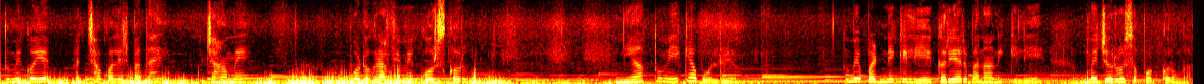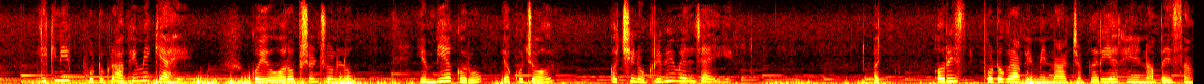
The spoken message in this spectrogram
तुम्हें कोई अच्छा कॉलेज पता है जहाँ मैं फोटोग्राफी में कोर्स करूँ? निया, तुम ये क्या बोल रहे हो? तुम्हें पढ़ने के लिए करियर बनाने के लिए मैं ज़रूर सपोर्ट करूँगा। लेकिन ये फोटोग्राफी में क्या है? कोई और ऑप्शन चुन लो। एमबीए करो या कुछ और, अच्छी नौकरी भी मिल जाएगी। और इस फोटोग्राफी में ना अच्छा करियर है, ना पैसा।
